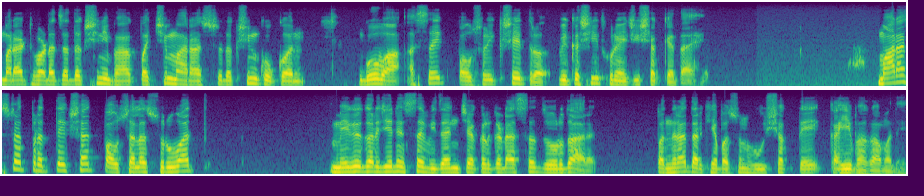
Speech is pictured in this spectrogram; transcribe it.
मराठवाड्याचा दक्षिणी भाग पश्चिम महाराष्ट्र दक्षिण कोकण गोवा असं एक पावसाळी क्षेत्र विकसित होण्याची शक्यता आहे. महाराष्ट्रात प्रत्यक्षात पावसाला सुरुवात मेघगर्जनेसह विजांच्या कडकडासह जोरदार पंधरा तारखेपासून होऊ शकते काही भागामध्ये.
